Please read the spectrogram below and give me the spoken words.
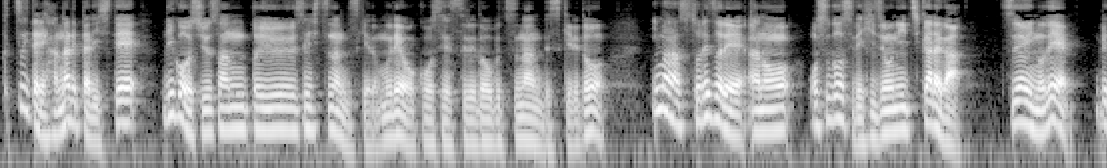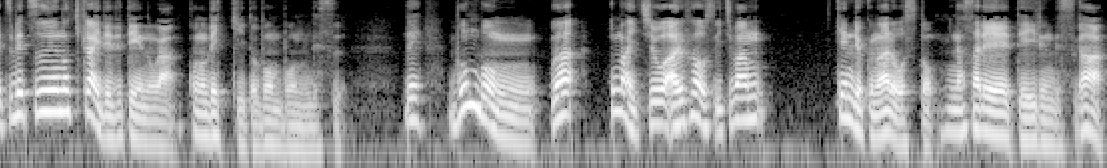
くっついたり離れたりして、離合集散という性質なんですけど、群れを構成する動物なんですけれど、今それぞれあの、オス同士で非常に力が強いので、別々の機械で出ているのがこのデッキーとボンボンです。で、ボンボンは今一応アルファオス、一番権力のあるオスとみなされているんですが、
